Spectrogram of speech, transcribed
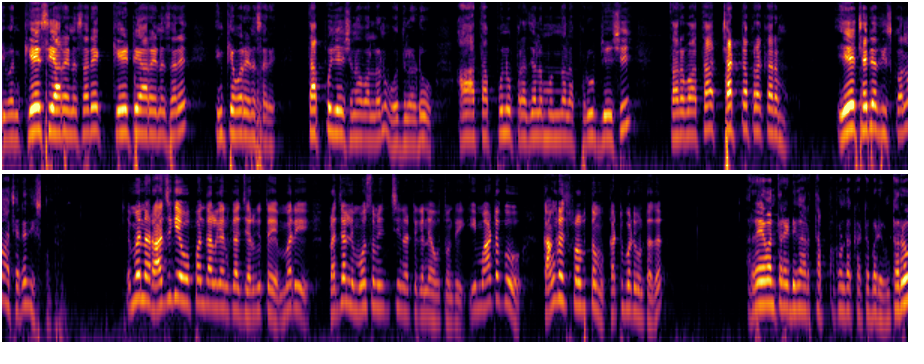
ఈవెన్ కేసీఆర్ అయినా సరే కేటీఆర్ అయినా సరే ఇంకెవరైనా సరే తప్పు చేసిన వాళ్ళను వదలడు. ఆ తప్పును ప్రజల ముందల ప్రూవ్ చేసి తర్వాత చట్ట ప్రకారం ఏ చర్య తీసుకోవాలో ఆ చర్య తీసుకుంటారు. ఏమైనా రాజకీయ ఒప్పందాలు కనుక జరిగితే మరి ప్రజల్ని మోసమించినట్టుగానే అవుతుంది. ఈ మాటకు కాంగ్రెస్ ప్రభుత్వం కట్టుబడి ఉంటుందా? రేవంత్ రెడ్డి గారు తప్పకుండా కట్టుబడి ఉంటారు.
